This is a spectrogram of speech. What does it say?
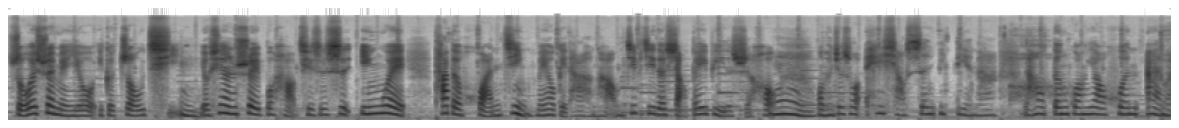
所谓睡眠也有一个周期，嗯，有些人睡不好，其实是因为他的环境没有给他很好。你记不记得小 baby 的时候，嗯，我们就说，哎，小声一点啊，然后灯光要昏暗啊，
